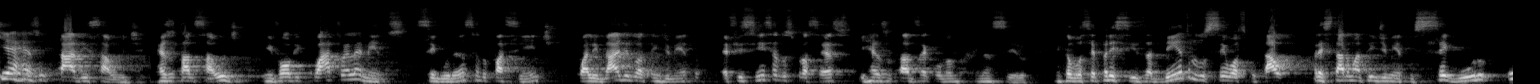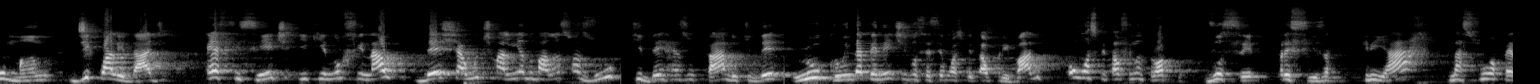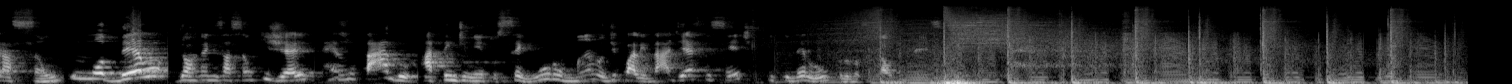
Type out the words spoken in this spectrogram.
que é resultado em saúde? Resultado em saúde envolve quatro elementos: segurança do paciente, qualidade do atendimento, eficiência dos processos e resultados econômico-financeiros. Então você precisa, dentro do seu hospital, prestar um atendimento seguro, humano, de qualidade, eficiente e que no final deixe a última linha do balanço azul, que dê resultado, que dê lucro, independente de você ser um hospital privado ou um hospital filantrópico. Você precisa criar na sua operação um modelo de organização que gere resultado, atendimento seguro, humano, de qualidade, eficiente e que dê lucro no final do mês.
